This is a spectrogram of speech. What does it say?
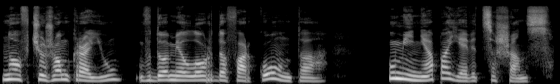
Но в чужом краю, в доме лорда Фаркоунта, у меня появится шанс.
